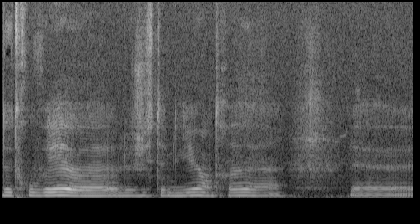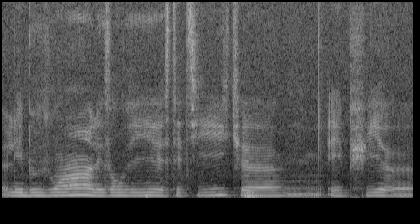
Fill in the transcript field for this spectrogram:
de trouver le juste milieu entre le- les besoins, les envies esthétiques euh, et, puis, euh,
